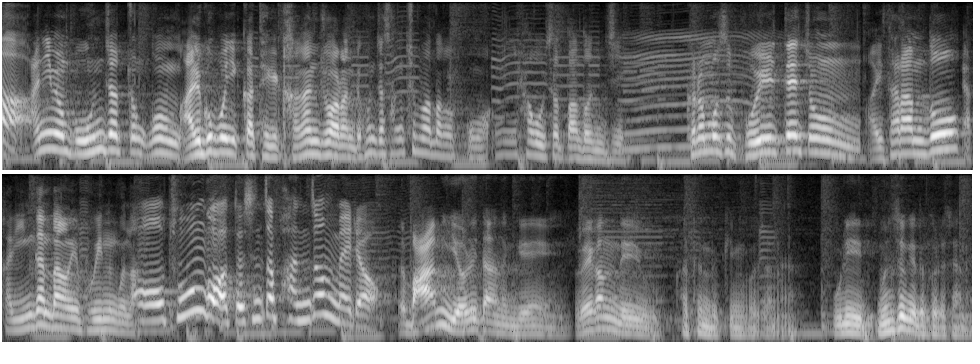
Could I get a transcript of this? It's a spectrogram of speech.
아니면 뭐 혼자 조금 알고 보니까 되게 강한 줄 알았는데 혼자 상처받아갖고 막 하고 있었다든지 그런 모습 보일 때 좀 이 사람도 약간 인간다움이 보이는구나 어 좋은 것 같아요 진짜 반전 매력 마음이 여리다는 게 외강 내유 같은 느낌인 거잖아요 우리 문석이도 그러잖아요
